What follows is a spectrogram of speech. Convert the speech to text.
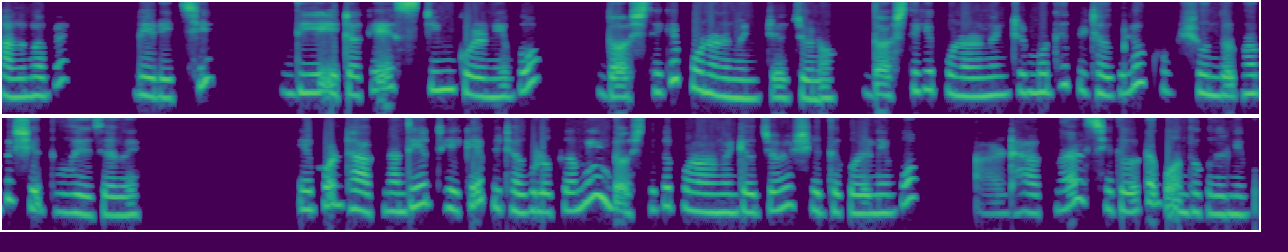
ভালোভাবে দিয়ে দিচ্ছি। দিয়ে এটাকে স্টিম করে নেব। দশ থেকে পনেরো মিনিটের জন্য। দশ থেকে পনেরো মিনিটের মধ্যে পিঠাগুলো খুব সুন্দরভাবে সেদ্ধ হয়ে যাবে। এরপর ঢাকনা দিয়ে ঢেকে পিঠাগুলোকে আমি দশ থেকে পনেরো মিনিটের জন্য সেদ্ধ করে নেব আর ঢাকনার ছিদ্রটা বন্ধ করে নেব।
